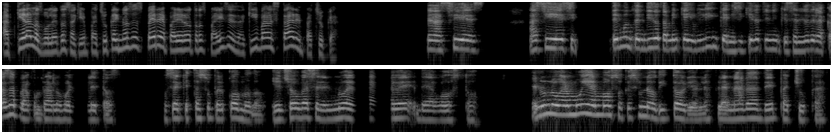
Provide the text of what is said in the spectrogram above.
adquiera los boletos aquí en Pachuca y no se espere para ir a otros países, aquí va a estar en Pachuca. Así es, así es. Y tengo entendido también que hay un link que ni siquiera tienen que salir de la casa para comprar los boletos. O sea que está súper cómodo. Y el show va a ser el 9 de agosto, en un lugar muy hermoso que es un auditorio en la explanada de Pachuca.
